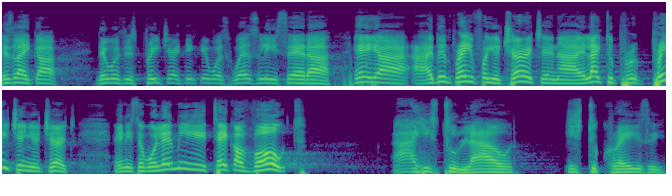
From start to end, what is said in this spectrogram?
It's like uh, there was this preacher, I think it was Wesley, said, uh, Hey, uh, I've been praying for your church and I like to pr- preach in your church. And he said, Well, let me take a vote. Ah, he's too loud. He's too crazy.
